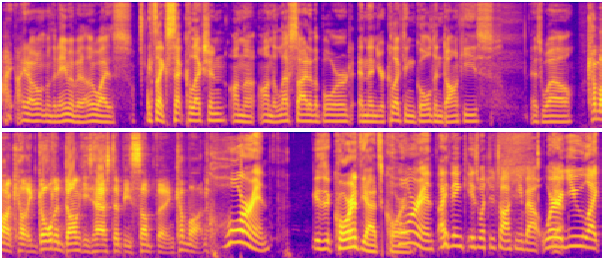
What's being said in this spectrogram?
I, I don't know the name of it. Otherwise, it's like set collection on the on the left side of the board, and then you're collecting golden donkeys as well. Come on, Kelly. Golden donkeys has to be something. Come on. Corinth. Is it Corinth? Yeah, it's Corinth. Corinth, I think, is what you're talking about, where Yeah. you like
